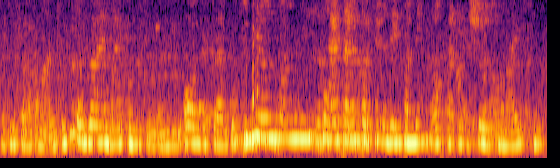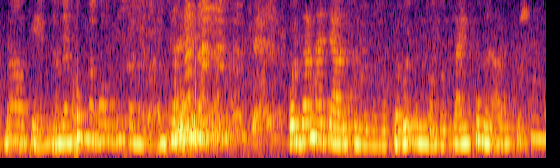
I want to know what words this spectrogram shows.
das muss dann auch immer alles gefüttert sein, meistens und irgendwie ordentlich sein, funktionieren von Das heißt, deine Kostüme sehen von links auch tatsächlich schön aus. meistens, Ah, ja. okay. Dann, dann gucken wir morgen nicht bei mir rein. Und dann halt, ja, das sind so, so Perücken und so kleinen Pummelarbeit zu Steinchen.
